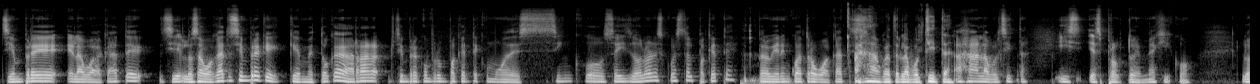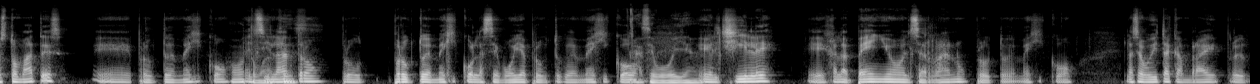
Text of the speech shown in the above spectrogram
siempre el aguacate, si, los aguacates siempre que, que me toca agarrar, siempre compro un paquete como de 5 o 6 dólares cuesta el paquete, pero vienen cuatro aguacates. Ajá, cuatro la bolsita. Ajá, la bolsita. Y es producto de México. Los tomates, eh, producto de México. Oh, el tomates. cilantro, produ- producto de México. La cebolla, producto de México. La cebolla. El chile, eh, jalapeño, el serrano, producto de México. La cebollita cambray, pro-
